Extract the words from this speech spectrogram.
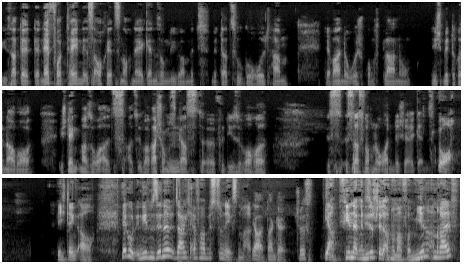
Wie gesagt, der, der Neff Fontaine ist auch jetzt noch eine Ergänzung, die wir mit, mit dazu geholt haben. Der war in der Ursprungsplanung nicht mit drin, aber ich denke mal so als, als Überraschungsgast mhm. äh, für diese Woche ist, ist das noch eine ordentliche Ergänzung. Ja, ich denke auch. Ja gut, in diesem Sinne sage ich einfach mal bis zum nächsten Mal. Ja, danke. Tschüss. Ja, vielen Dank an dieser Stelle auch nochmal von mir an Ralf.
